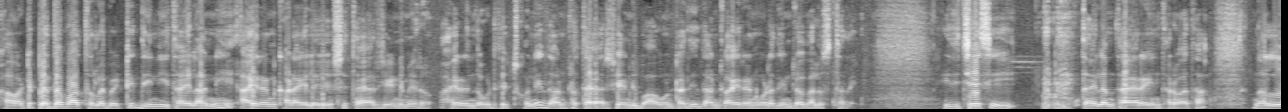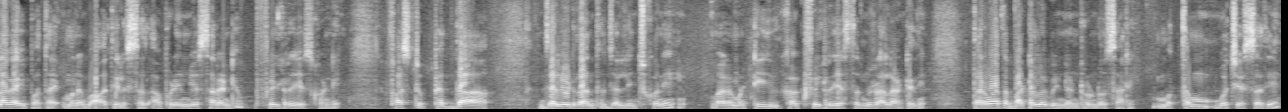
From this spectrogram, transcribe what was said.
కాబట్టి పెద్ద పాత్రలో పెట్టి దీన్ని ఈ తైలాన్ని ఐరన్ కడాయిలో చేసి తయారు చేయండి మీరు. ఐరన్ ఒకటి తెచ్చుకొని దాంట్లో తయారు చేయండి బాగుంటుంది. దాంట్లో ఐరన్ కూడా దీంట్లో కలుస్తుంది. ఇది చేసి తైలం తయారైన తర్వాత నల్లగా అయిపోతాయి. మనకు బాగా తెలుస్తుంది. అప్పుడు ఏం చేస్తారంటే ఫిల్టర్ చేసుకోండి. ఫస్ట్ పెద్ద జల్లెడ దాంతో జల్లించుకొని మనం టీ కక్ ఫిల్టర్ చేస్తాం చూడు అలాంటిది. తర్వాత బట్టలో పిండండి రెండోసారి. మొత్తం వచ్చేస్తుంది.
